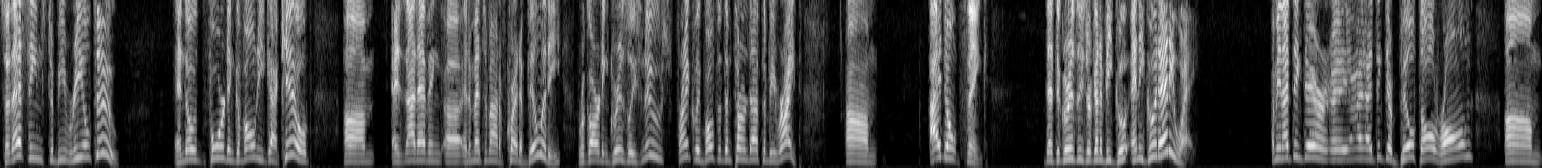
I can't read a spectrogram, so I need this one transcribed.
So that seems to be real, too. And though Ford and Givony got killed, um, as not having uh, an immense amount of credibility regarding Grizzlies news, frankly, both of them turned out to be right. Um, I don't think that the Grizzlies are going to be good, any good anyway. I mean, I think they're I think they're built all wrong. Um,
